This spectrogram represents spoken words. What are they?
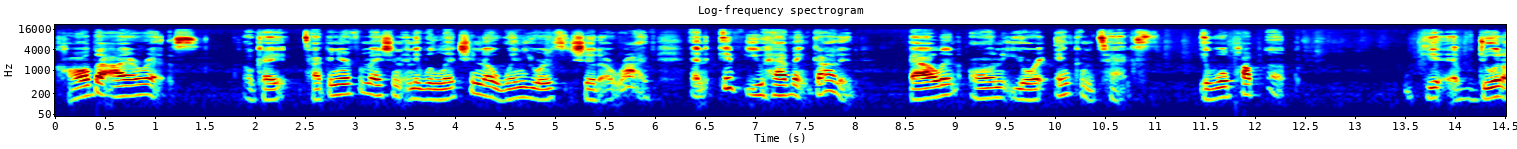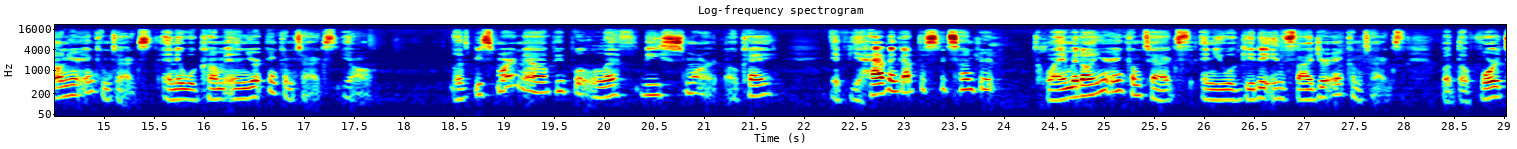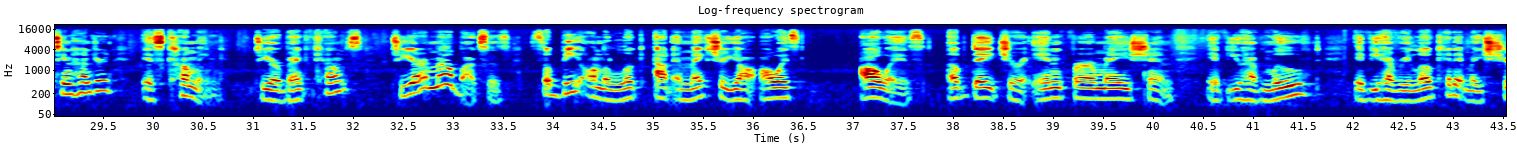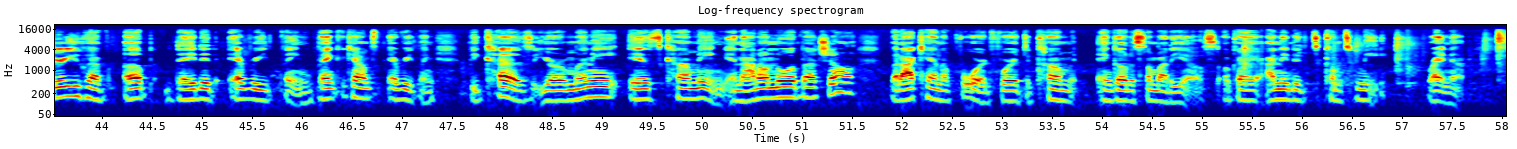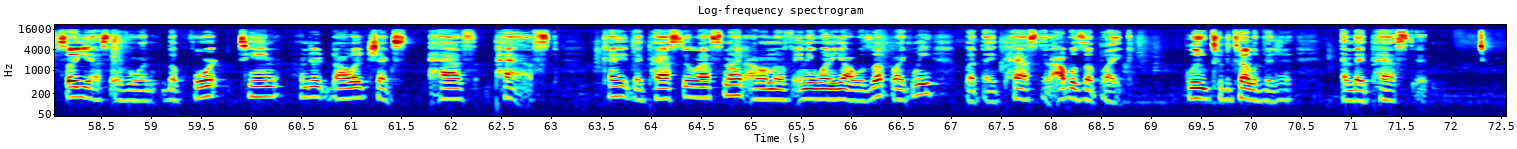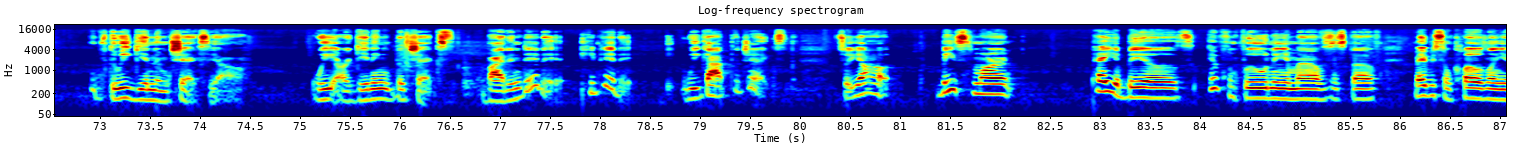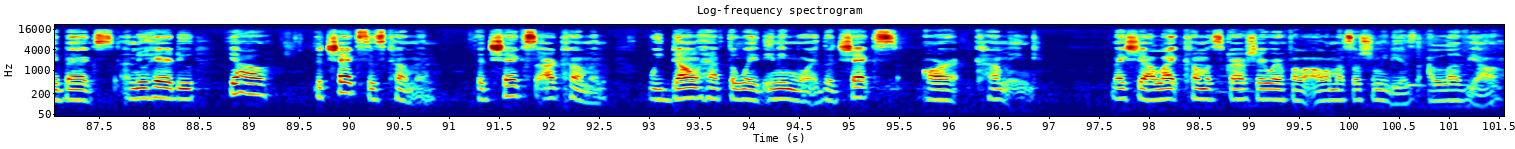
call the IRS Okay, type in your information and it will let you know when yours should arrive. And if you haven't got it, file it on your income tax. It will pop up. Get do it on your income tax and it will come in your income tax, y'all. Let's be smart now, people. Let's be smart, okay? If you haven't got the 600, claim it on your income tax and you will get it inside your income tax. But the 1400 is coming to your bank accounts, to your mailboxes. So be on the lookout and make sure y'all always, always update your information. If you have moved, if you have relocated, make sure you have updated everything bank accounts, everything because your money is coming. And I don't know about y'all, but I can't afford for it to come and go to somebody else. Okay, I need it to come to me right now. So, yes, everyone, the $1,400 checks has passed. Okay, they passed it last night. I don't know if any one of y'all was up like me, but they passed it. I was up like glued to the television and they passed it. Do we getting them checks, y'all? We are getting the checks. Biden did it. He did it. We got the checks. So y'all be smart, pay your bills, get some food in your mouths and stuff maybe some clothes on your backs, a new hairdo. Y'all, the checks is coming. The checks are coming. We don't have to wait anymore. The checks are coming. Make sure y'all like, comment, subscribe, share, and follow all of my social medias. I love y'all.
